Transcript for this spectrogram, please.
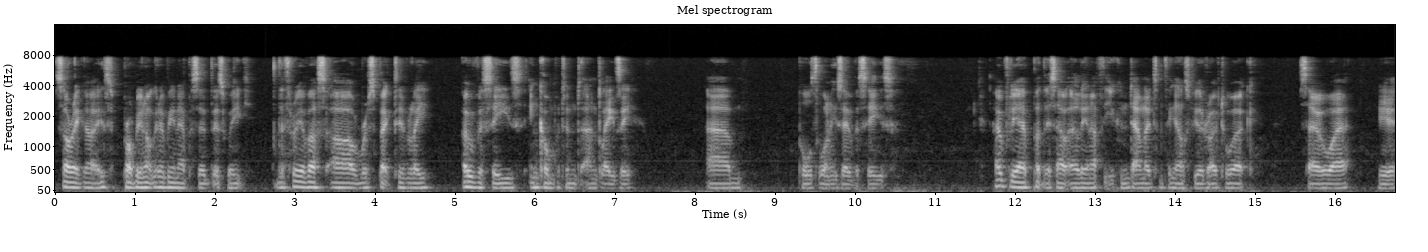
Sorry, guys, probably not going to be an episode this week. The three of us are respectively overseas, incompetent, and lazy. Um, Paul's the one who's overseas. Hopefully, I put this out early enough that you can download something else for your drive to work. So, uh, yeah,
